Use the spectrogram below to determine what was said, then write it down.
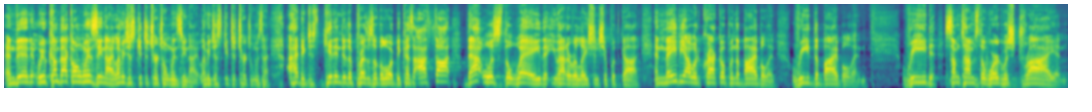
And then we would come back on Wednesday night. Let me just get to church on Wednesday night. Let me just get to church on Wednesday night. I had to just get into the presence of the Lord because I thought that was the way that you had a relationship with God. And maybe I would crack open the Bible and read the Bible and read. Sometimes the word was dry and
